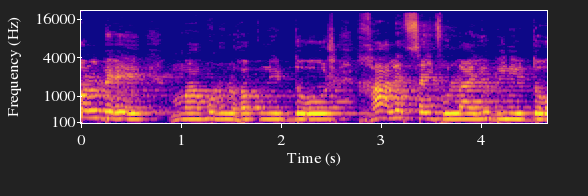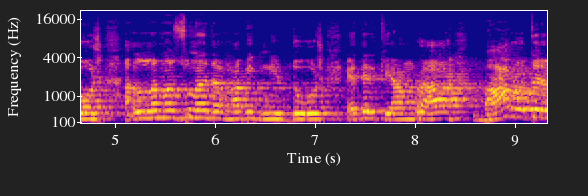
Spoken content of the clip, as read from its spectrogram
বলবে, মামুনুল হক নির্দোষ, খালেদ সাইফুল্লাহ ইউবি নির্দোষ, আল্লামা জুনায়দ আল হাবিব নির্দোষ, এদেরকে আমরা ভারতের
